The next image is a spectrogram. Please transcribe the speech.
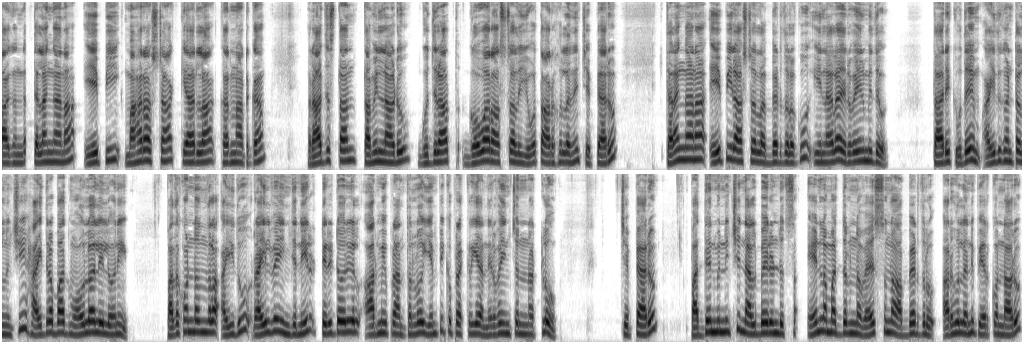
భాగంగా తెలంగాణ ఏపీ మహారాష్ట్ర కేరళ కర్ణాటక రాజస్థాన్ తమిళనాడు గుజరాత్ గోవా రాష్ట్రాల యువత అర్హులని చెప్పారు. తెలంగాణ ఏపీ రాష్ట్రాల అభ్యర్థులకు ఈ నెల ఇరవై ఎనిమిది తారీఖు ఉదయం ఐదు గంటల నుంచి హైదరాబాద్ మౌలాలీలోని పదకొండు వందల ఐదు రైల్వే ఇంజనీర్ టెరిటోరియల్ ఆర్మీ ప్రాంతంలో ఎంపిక ప్రక్రియ నిర్వహించనున్నట్లు చెప్పారు. పద్దెనిమిది నుంచి నలభై రెండు ఏండ్ల మధ్య ఉన్న వయస్సున్న అభ్యర్థులు అర్హులని పేర్కొన్నారు.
